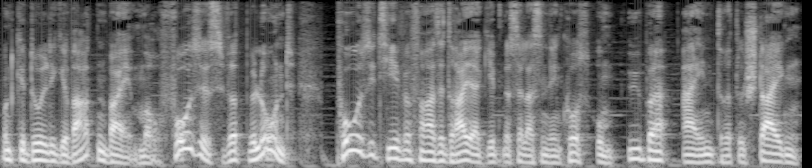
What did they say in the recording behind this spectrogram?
und geduldige Warten bei Morphosis wird belohnt. Positive Phase 3 Ergebnisse lassen den Kurs um über ein Drittel steigen.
